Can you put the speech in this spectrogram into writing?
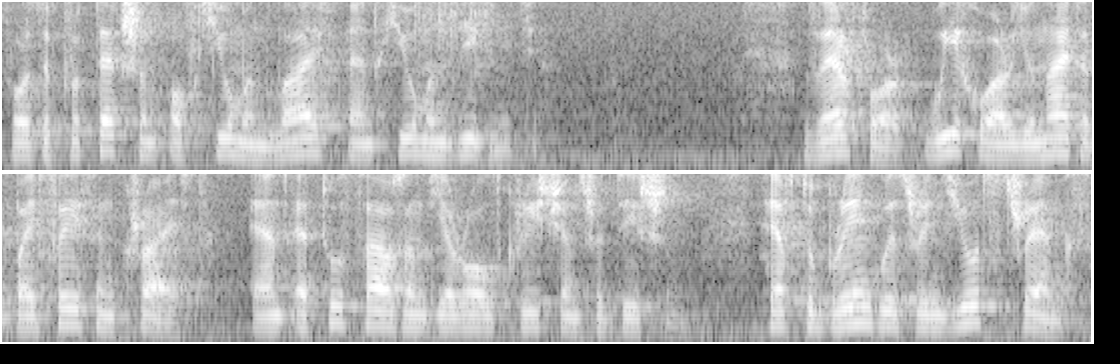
for the protection of human life and human dignity. Therefore, we who are united by faith in Christ and a 2,000 year old Christian tradition have to bring with renewed strength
